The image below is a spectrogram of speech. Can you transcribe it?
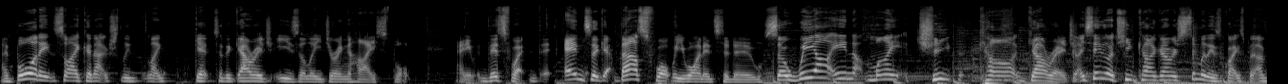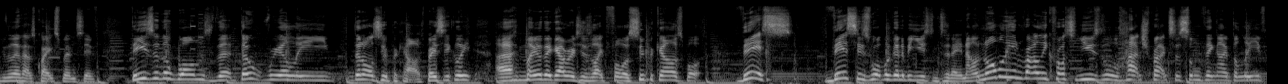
I bought it so I could actually like get to the garage easily during a heist, but Anyway, this way. Enter. That's what we wanted to do. So we are in my cheap car garage. I say they're cheap car garage. Some of these are quite expensive. I believe that's quite expensive. These are the ones that don't really... They're not supercars, basically. Uh, my other garage is like full of supercars, but this... This is what we're going to be using today. Now, normally in Rallycross, you use little hatchbacks or something, I believe.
